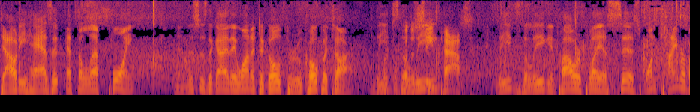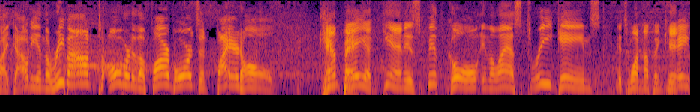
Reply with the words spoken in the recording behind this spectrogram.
Doughty has it at the left point, and this is the guy they wanted to go through. Kopitar leads the, the league. pass. Leads the league in power play assists. One timer by Doughty, and the rebound to over to the far boards and fired home. Kempe, Kempe again his fifth goal in the last three games. It's one nothing King. Hey,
